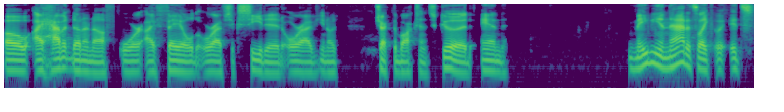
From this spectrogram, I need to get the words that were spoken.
oh i haven't done enough or i failed or i've succeeded or i've you know check the box and it's good. And maybe in that, it's like uh, it's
